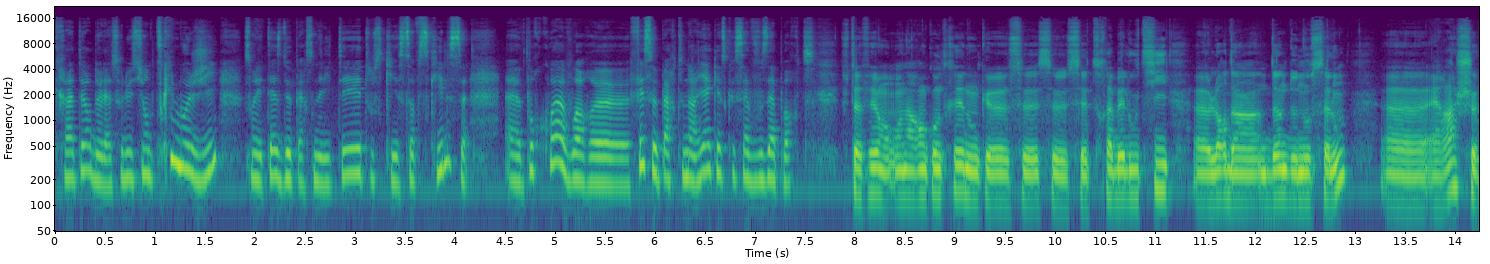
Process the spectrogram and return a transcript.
créateur de la solution Trimoji, sont les tests de personnalité, tout ce qui est soft skills. Euh, pourquoi avoir euh, fait ce partenariat? Qu'est-ce que ça vous apporte? Tout à fait. On a rencontré donc ce, très bel outil lors d'un de nos salons. RH, euh,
